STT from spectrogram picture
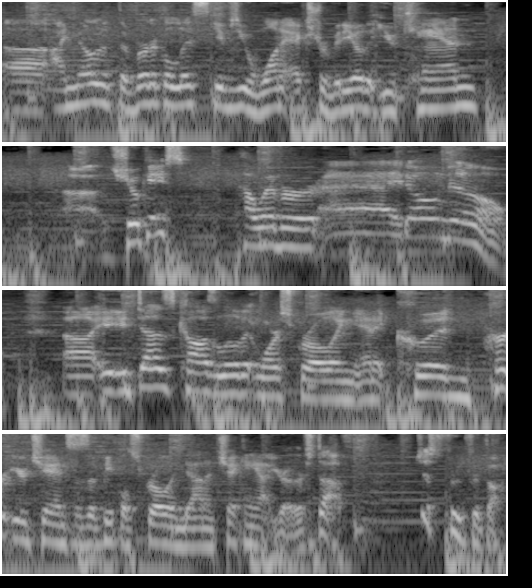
Uh, I know that the vertical list gives you one extra video that you can uh, showcase. However, I don't know. Uh, it, it, does cause a little bit more scrolling and it could hurt your chances of people scrolling down and checking out your other stuff just food for thought.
